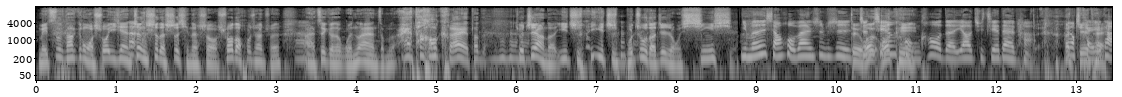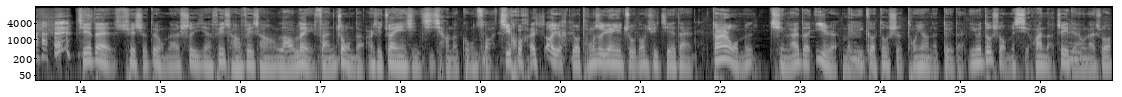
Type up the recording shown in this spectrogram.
每次他跟我说一件正式的事情的时候，说到霍川纯，嗯哎，这个文案怎么的？哎，他好可爱，他的 就这样的抑制抑制不住的这种欣喜，你们小伙伴是不是争先恐后的要去接待他，要 接待陪他？接待确实对我们来说是一件非常非常劳累、繁重的，而且专业性极强的工作，几乎很少有有同事愿意主动去接待。当然，我们请来的艺人每一个都是同样的对待，因为都是我们喜欢的，这一点嗯我来说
